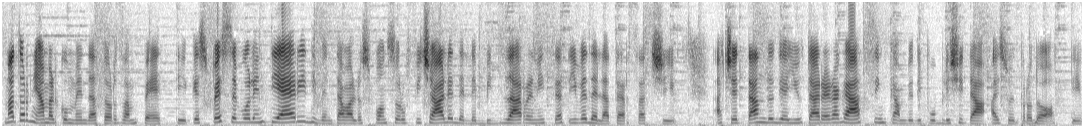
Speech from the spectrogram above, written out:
Ma torniamo al commendator Zampetti, che spesso e volentieri diventava lo sponsor ufficiale delle bizzarre iniziative della terza C, accettando di aiutare i ragazzi in cambio di pubblicità ai suoi prodotti,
